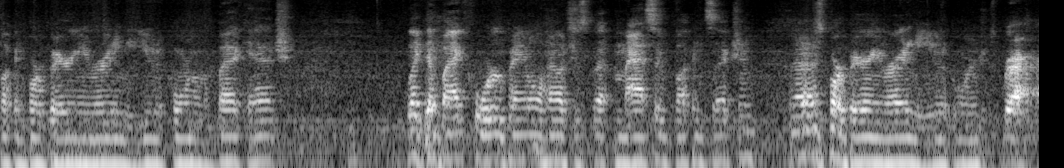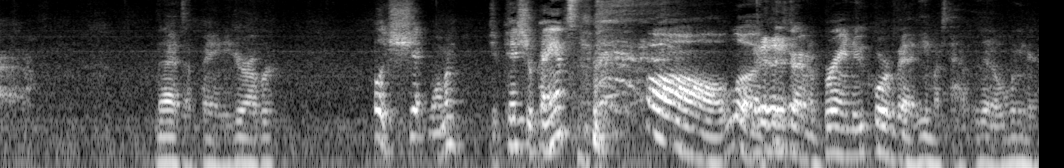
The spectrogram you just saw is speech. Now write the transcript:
Fucking barbarian riding a unicorn on a back hatch. Like the back quarter panel, how it's just that massive fucking section. Uh, just barbarian riding a unicorn, just brah. That's a panty dropper. Holy shit, woman! Did you piss your pants? Oh, look, he's driving a brand new Corvette. He must have a little wiener.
